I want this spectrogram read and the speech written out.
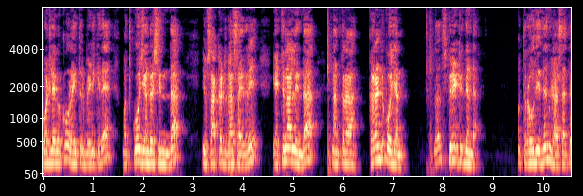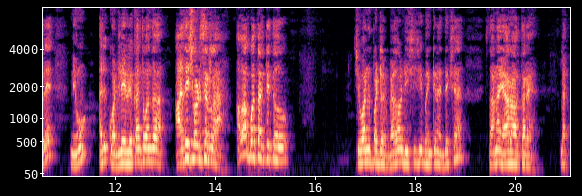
ಕೊಡಲೇಬೇಕು ರೈತರ ಬೇಡಿಕೆ ಇದೆ. ಮತ್ತು ಕೋ ಜನರೇಷನ್ನಿಂದ ನೀವು ಸಾಕಟ್ಟು ಗಳಿಸ್ತಾ ಇದ್ರಿ ಎಥನಾಲ್ನಿಂದ ನಂತರ ಕರೆಂಟ್ ಕೋಜನ್ ಸ್ಪಿರಿಟ್ದಿಂದ ಮತ್ತು ರೌದಿದ್ದಿಂದ ಗಳಿಸ್ತಾರೆ ನೀವು ಅಲ್ಲಿ ಕೊಡಲೇಬೇಕಂತ ಒಂದು ಆದೇಶ ಹೊಡೆಸಿರಲ್ಲ ಅವಾಗ ಗೊತ್ತಾಗ್ತಿತ್ತು. Shivananda Patil, Belagavi D C C ಬ್ಯಾಂಕಿನ ಅಧ್ಯಕ್ಷ ಸ್ಥಾನ ಯಾರು ಆಗ್ತಾರೆ? ಲಕ್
